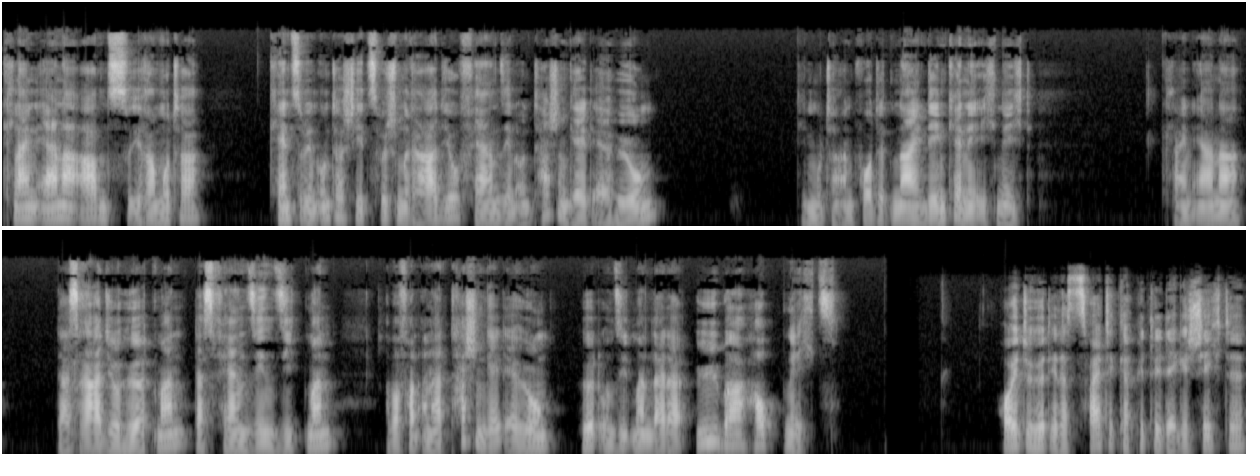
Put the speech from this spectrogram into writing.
Klein Erna abends zu ihrer Mutter, kennst du den Unterschied zwischen Radio, Fernsehen und Taschengelderhöhung? Die Mutter antwortet, nein, den kenne ich nicht. Klein Erna, das Radio hört man, das Fernsehen sieht man, aber von einer Taschengelderhöhung hört und sieht man leider überhaupt nichts. Heute hört ihr das zweite Kapitel der Geschichte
